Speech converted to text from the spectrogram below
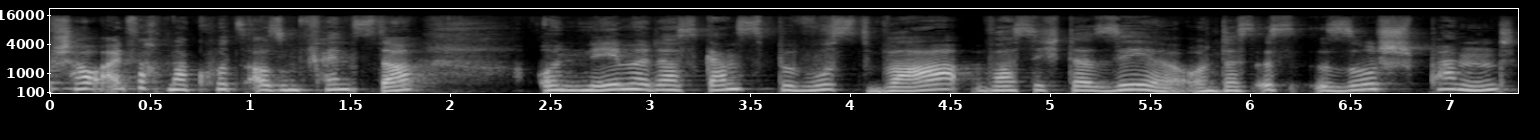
schau einfach mal kurz aus dem Fenster und nehme das ganz bewusst wahr, was ich da sehe. Und das ist so spannend.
